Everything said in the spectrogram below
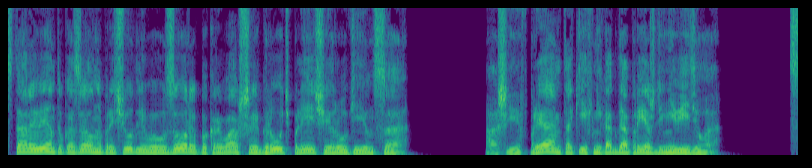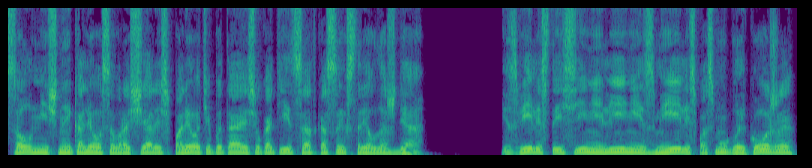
Старый Вент указал на причудливые узоры, покрывавшие грудь, плечи и руки юнца. Аж и впрямь таких никогда прежде не видела. Солнечные колеса вращались в полете, пытаясь укатиться от косых стрел дождя. Извилистые синие линии змеились по смуглой коже,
